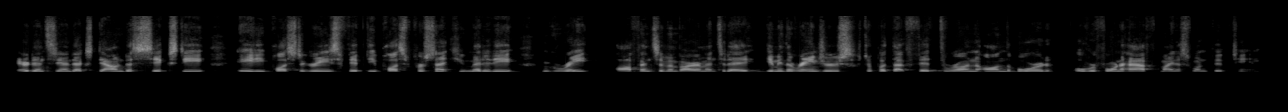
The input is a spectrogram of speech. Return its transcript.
air density index down to 60, 80 plus degrees, 50 plus percent humidity. Great offensive environment today. Give me the Rangers to put that fifth run on the board over four and a half, minus 115.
